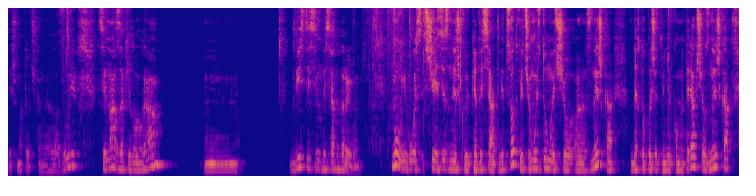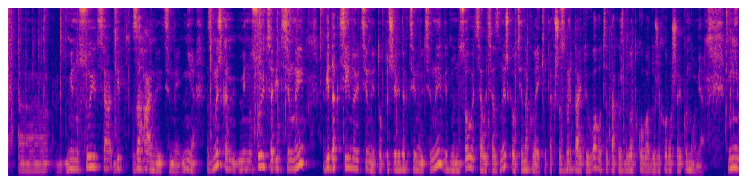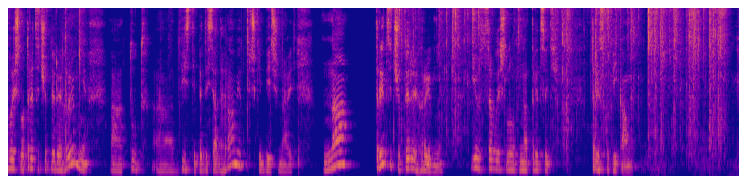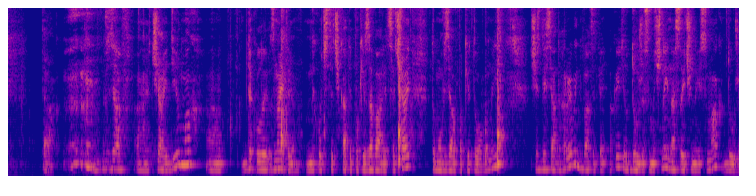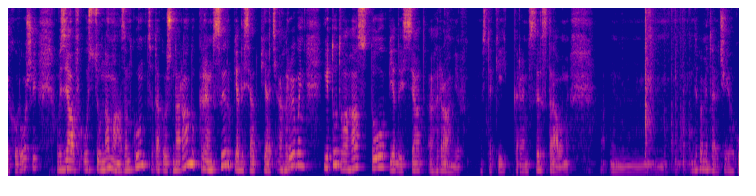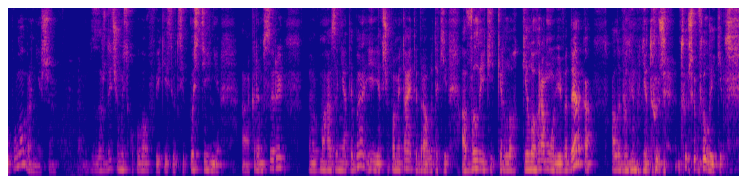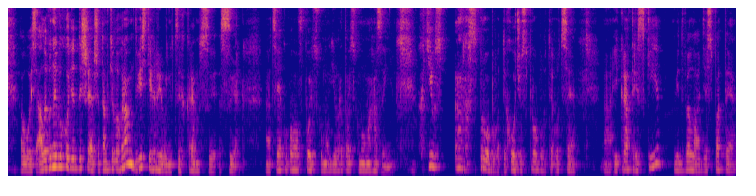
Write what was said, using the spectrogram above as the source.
Зі шматочками глазурі. Ціна за кілограм 270 гривень. Ну і ось ще зі знижкою 50%. Чомусь думаю, що е, знижка, дехто пише мені в коментарях, що знижка е, мінусується від загальної ціни. Ні, знижка мінусується від ціни, від акційної ціни. Тобто ще від акційної ціни відмінусовується оця знижка, оці наклейки. Так що звертайте увагу, це також додаткова дуже хороша економія. Мені вийшло 34 гривні, тут а, 250 грамів, трішки більше навіть, на 34 гривні. І ось це вийшло на 33 з копійками. Так, взяв е, чай Ділмах. Е, Деколи, знаєте, не хочеться чекати, поки завариться чай, тому взяв пакетований. 60 гривень, 25 пакетів, дуже смачний, насичений смак, дуже хороший. Взяв ось цю намазанку, це також на ранок, крем-сир 55 гривень. І тут вага 150 грамів. Ось такий крем-сир з травами. Не пам'ятаю, чи я його купував раніше. Завжди чомусь купував якісь оці постійні крем-сири в магазині АТБ. І, якщо пам'ятаєте, брав такі великі кілограмові ведерка, але вони мені дуже, дуже великі. Ось, але вони виходять дешевше. Там кілограм 200 гривень цих крем-сир. Це я купував в польському європейському магазині. Хотів спробувати, хочу спробувати оце ікра тріски від Веладі з пате.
